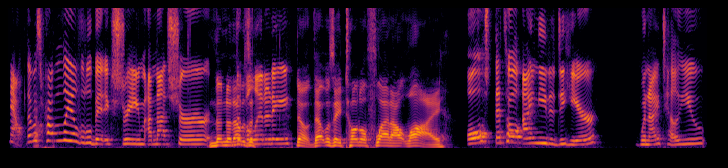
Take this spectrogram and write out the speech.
Now that was probably a little bit extreme. I'm not sure No, no, that was a- validity. No, that was a total flat out lie. all that's all I needed to hear. When I tell you,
